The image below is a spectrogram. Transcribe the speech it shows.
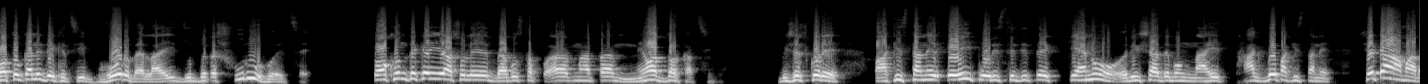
গতকালই দেখেছি, ভোরবেলায় যুদ্ধটা শুরু হয়েছে। তখন থেকেই আসলে ব্যবস্থাপনাটা নেওয়ার দরকার ছিল। বিশেষ করে পাকিস্তানের এই পরিস্থিতিতে কেন রিশাদ এবং নাহিদ থাকবে পাকিস্তানে, সেটা আমার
